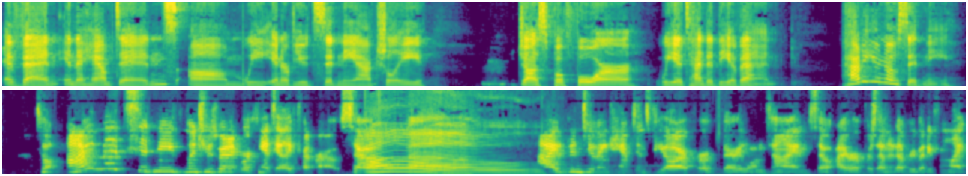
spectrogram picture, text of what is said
event in the Hamptons. Um, we interviewed Sydney actually just before we attended the event. How do you know Sydney? So I met Sydney when she was working at Daily Front Row. So Oh. I've been doing Hamptons PR for a very long time. So I represented everybody from like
